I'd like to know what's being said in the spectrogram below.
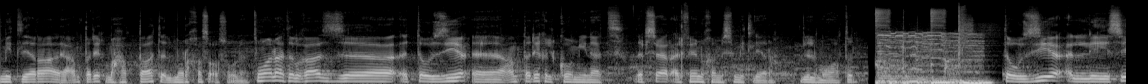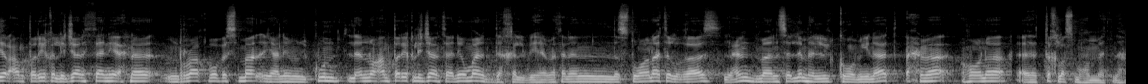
100 ليرة عن طريق محطات المرخصه اصولا. اسطوانات الغاز آه، التوزيع آه، عن طريق الكومينات بسعر 2500 ليرة للمواطن. التوزيع اللي يصير عن طريق اللجان الثانية إحنا بنراقبه بس ما يعني بنكون لأنه عن طريق لجان ثانية وما نتدخل بها. مثلا اسطوانات الغاز عندما نسلمها للكومينات إحنا هنا آه، تخلص مهمتنا.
